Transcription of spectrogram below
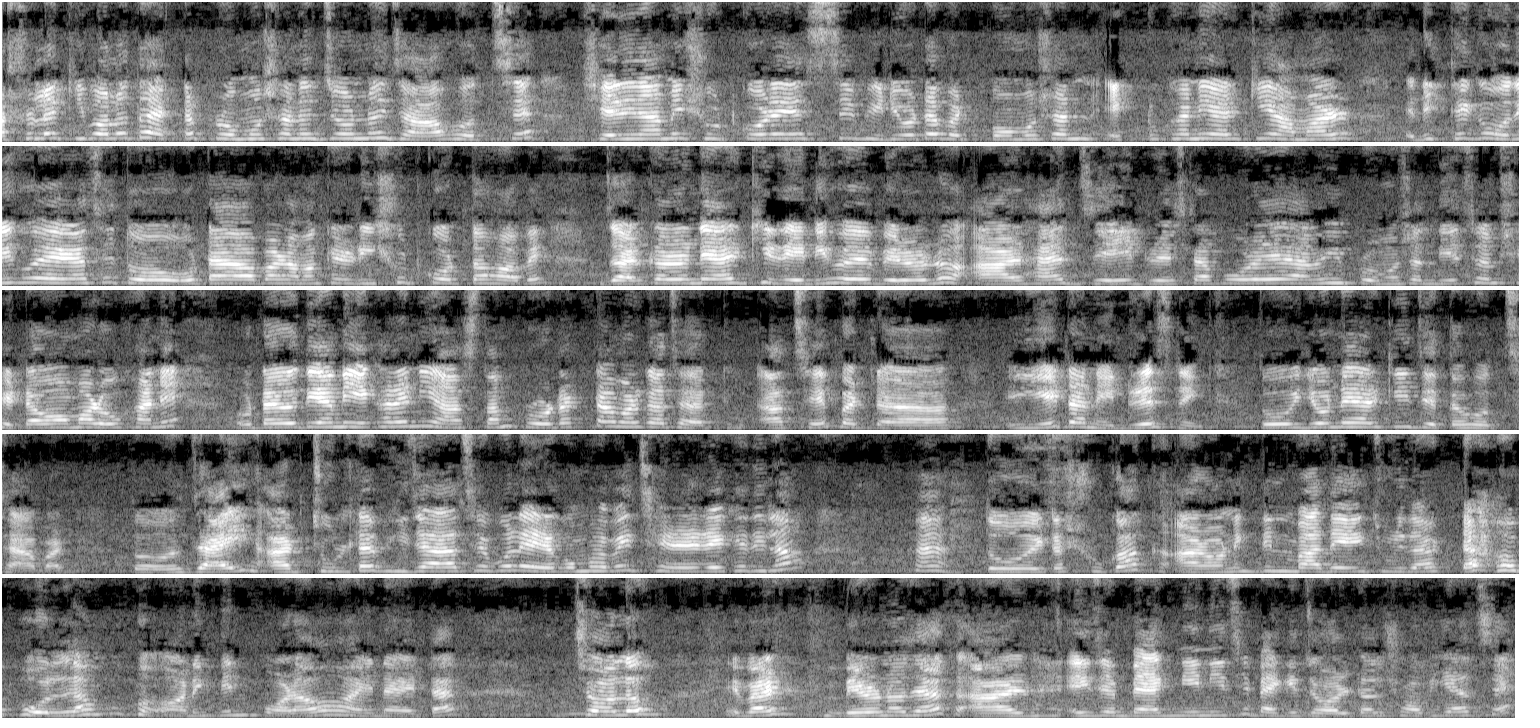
আসলে কি বলতো, একটা প্রমোশনের জন্যই যাওয়া হচ্ছে। সেদিন আমি শ্যুট করে এসেছি ভিডিওটা বাট প্রমোশন একটুখানি আর কি আমার এদিক থেকে ওদিক হয়ে গেছে, তো ওটা আবার আমাকে রিশ্যুট করতে হবে। যার কারণে আর কি রেডি হয়ে বেরোলো। আর হ্যাঁ যে ড্রেসটা পরে আমি প্রমোশন দিয়েছিলাম, সেটাও আমার ওখানে। ওটা যদি আমি এখানে নিয়ে আসতাম প্রোডাক্টটা আমার কাছে আছে বাট ইয়েটা নেই ড্রেস নেই। তো ওই জন্যে আর কি যেতে হচ্ছে আবার। তো যাই, আর চুলটা ভিজা আছে বলে এরকম ভাবেই ছেড়ে রেখে দিলাম। হ্যাঁ তো এটা শুকাক, আর অনেক দিন বাদে এই চুড়িদারটা পরলাম অনেক দিন পরাও হয় না এটা। চলো, এবার বেরোনো যাক, আর এই যে ব্যাগ নিয়ে নিয়েছি, ব্যাগে জল টল সবই আছে,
